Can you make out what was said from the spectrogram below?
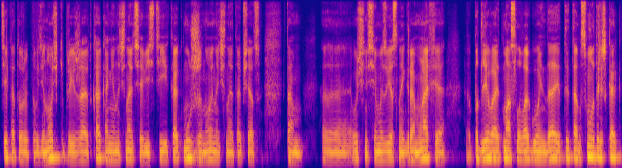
те, которые поодиночке приезжают, как они начинают себя вести, как муж с женой начинает общаться. Там э, очень всем известная игра «Мафия», подливает масло в огонь, да, и ты там смотришь, как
